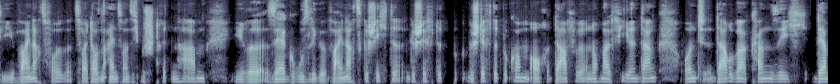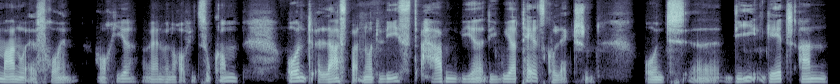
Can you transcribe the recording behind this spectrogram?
die Weihnachtsfolge 2021 bestritten haben, ihre sehr gruselige Weihnachtsgeschichte gestiftet, gestiftet bekommen. Auch dafür nochmal vielen Dank. Und darüber kann sich der Manuel freuen. Auch hier werden wir noch auf ihn zukommen. Und last but not least haben wir die Weird Tales Collection. Und äh, die geht an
